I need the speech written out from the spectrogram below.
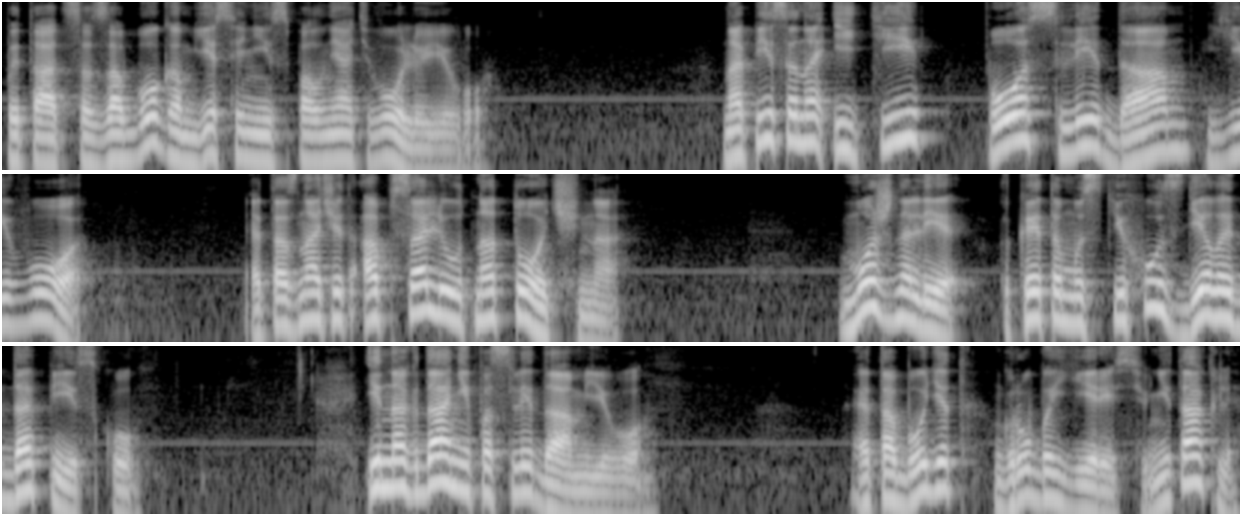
пытаться за Богом, если не исполнять волю Его? Написано идти по следам Его. Это значит абсолютно точно. Можно ли к этому стиху сделать дописку? Иногда не по следам его. Это будет грубой ересью, не так ли?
